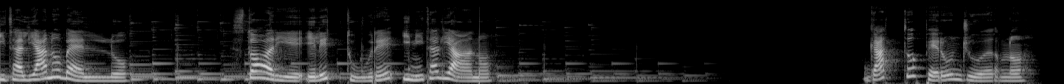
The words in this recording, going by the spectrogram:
Italiano bello. Storie e letture in italiano. Gatto per un giorno.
